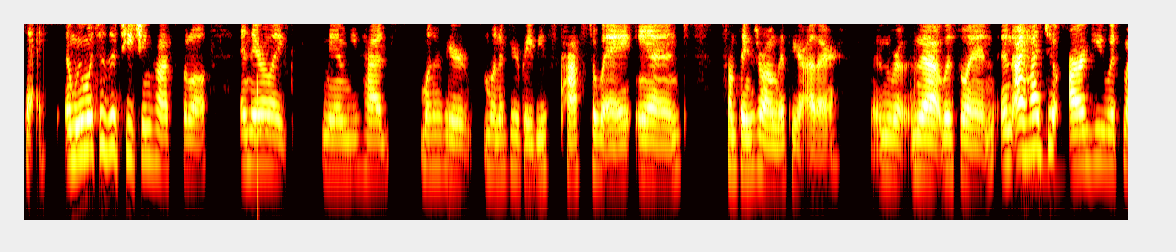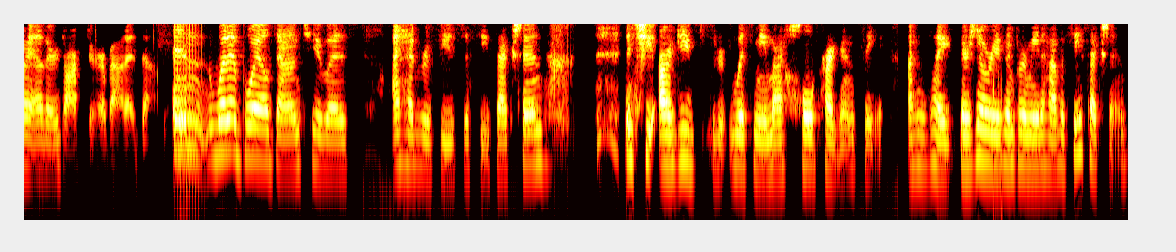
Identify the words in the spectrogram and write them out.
say. And we went to the teaching hospital and they were like, Ma'am, you had one of your one of your babies passed away and something's wrong with your other and, re- that was when and i had to mm-hmm. argue with my other doctor about it though and what it boiled down to was i had refused a c-section and she argued thr- with me my whole pregnancy i was like there's no reason for me to have a c-section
